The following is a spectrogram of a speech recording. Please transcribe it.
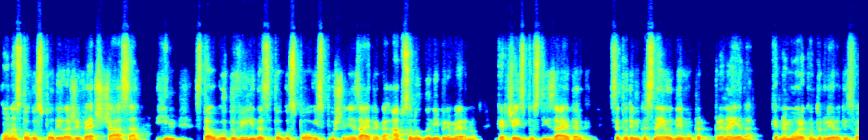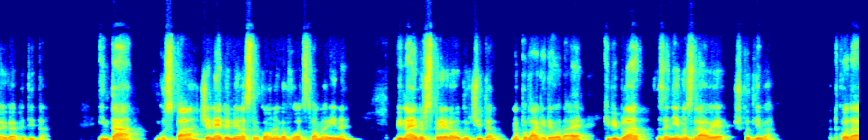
ona s to gospod dela že več časa in sta ugotovili, da za to gospod izpuščanje zajtrka absolutno ni primerno, ker če izpusti zajtrk, se potem kasneje v dnevu prenajeda, ker ne more kontrolirati svojega apetita. In ta gospa, če ne bi imela strokovnega vodstva Marine, bi najbrž sprejela odločitev na podlagi te vodaje, ki bi bila za njeno zdravje škodljiva. Tako da,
